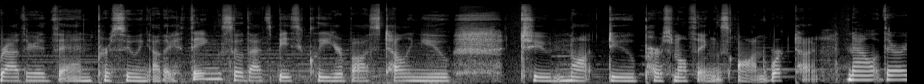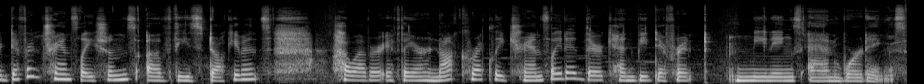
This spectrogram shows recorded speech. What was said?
rather than pursuing other things. So that's basically your boss telling you to not do personal things on work time. Now, there are different translations of these documents. However, if they are not correctly translated, there can be different meanings and wordings.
